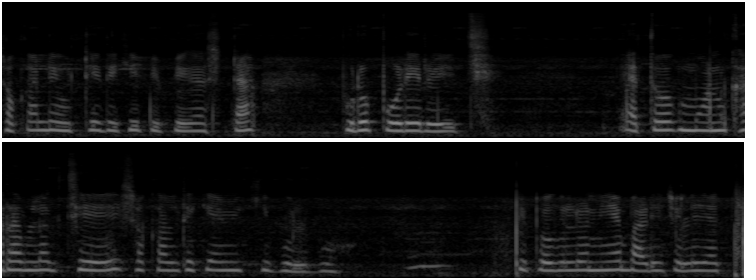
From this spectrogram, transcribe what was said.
সকালে উঠে দেখি পেঁপে গাছটা পুরো পড়ে রয়েছে। এত মন খারাপ লাগছে সকাল থেকে আমি কি বলব? টিপোগুলো নিয়ে বাড়ি চলে যাচ্ছি।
